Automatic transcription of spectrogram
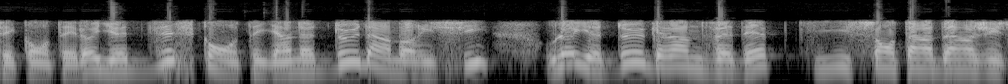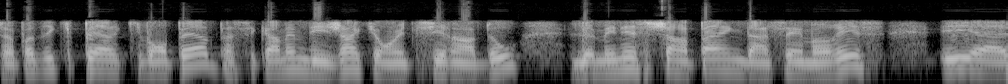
ces comtés-là. Il y a 10 comtés. Il y en a deux dans Mauricie où là, il y a deux grandes vedettes qui sont en danger. Ça ne veut pas dire qu'ils vont perdre parce que c'est quand même des gens qui ont un tir en dos. Le ministre Dans Saint-Maurice et euh,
